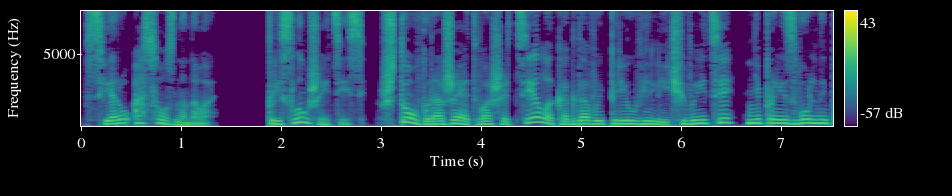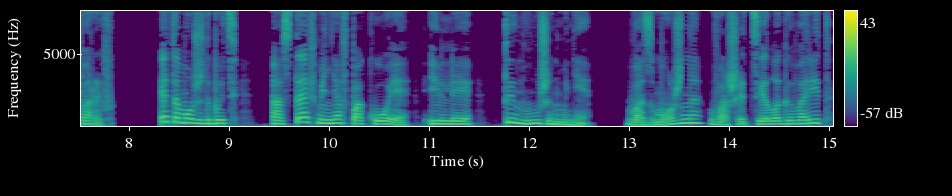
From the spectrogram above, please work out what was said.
в сферу осознанного. Прислушайтесь, что выражает ваше тело, когда вы преувеличиваете непроизвольный порыв. Это может быть «оставь меня в покое» или «ты нужен мне». Возможно, ваше тело говорит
